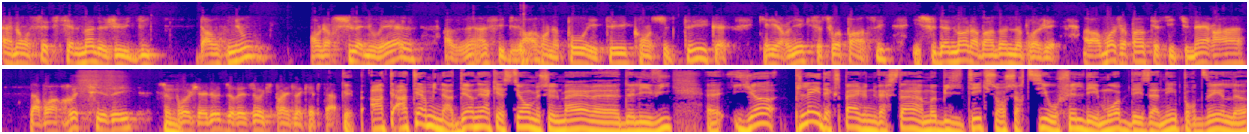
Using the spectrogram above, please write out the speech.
annoncé officiellement le jeudi. Donc, nous, on a reçu la nouvelle en disant ah, c'est bizarre, on n'a pas été consulté, qu'il n'y ait rien qui se soit passé, et soudainement on abandonne le projet. Alors moi, je pense que c'est une erreur d'avoir retiré ce hmm. projet-là du réseau Express de la capitale. En, terminant, dernière question, Monsieur le maire euh, de Lévis. Euh, il y a plein d'experts universitaires en mobilité qui sont sortis au fil des mois, des années pour dire là,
